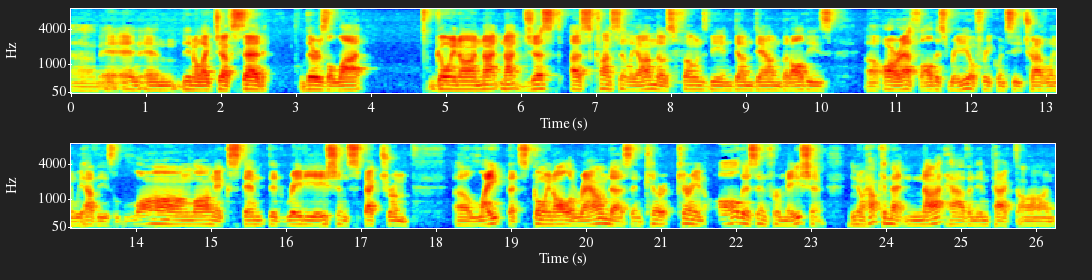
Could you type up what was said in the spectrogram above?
Um, and, and, you know, like Jeff said, there's a lot going on, not, not just us constantly on those phones being dumbed down, but all these uh, RF, all this radio frequency traveling. We have these long, long extended radiation spectrum uh, light that's going all around us and car- carrying all this information. You know, how can that not have an impact on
